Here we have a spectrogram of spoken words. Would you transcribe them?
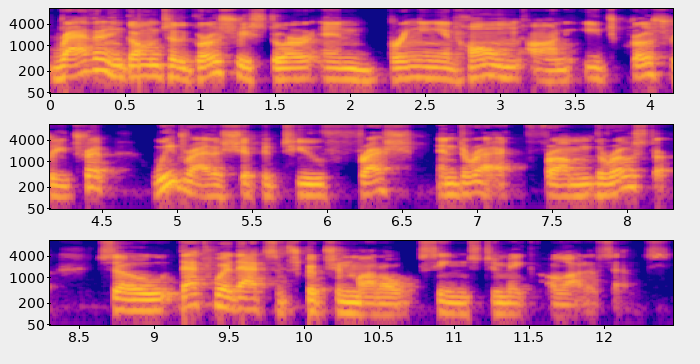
rather than going to the grocery store and bringing it home on each grocery trip, we'd rather ship it to you fresh and direct from the roaster. So that's where that subscription model seems to make a lot of sense.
